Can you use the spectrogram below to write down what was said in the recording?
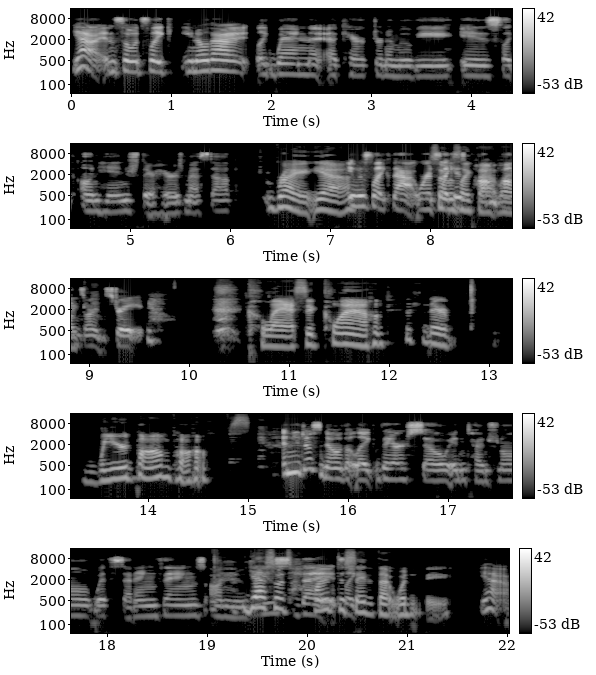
yeah, and so it's like you know that like when a character in a movie is like unhinged, their hair is messed up. Right, yeah. It was like that, where it's So like was his like pom poms like- aren't straight. Classic clown. They're weird pom poms. And you just know that like they are so intentional with setting things on movies. Yeah, so it's hard it's, to like, say that that wouldn't be. Yeah,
